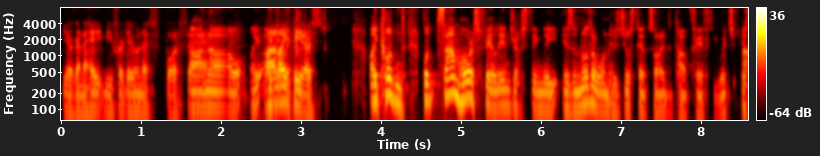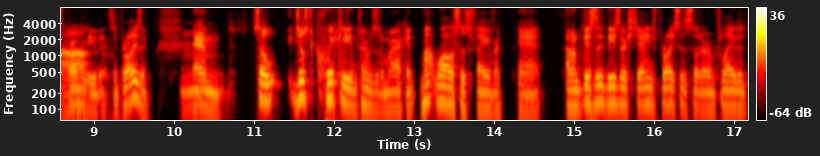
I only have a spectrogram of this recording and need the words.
you're going to hate me for doing it. But Oh uh, no, I, like Pieters. I couldn't. But Sam Horsfield, interestingly, is another one who's just outside the top 50, which is Ah. probably a bit surprising. Mm. Um, so just quickly in terms of the market, Matt Wallace's favorite, uh, and I'm, this is, these are exchange prices that are inflated.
